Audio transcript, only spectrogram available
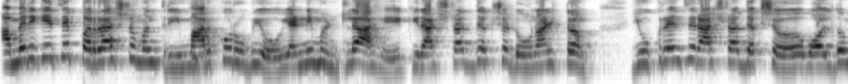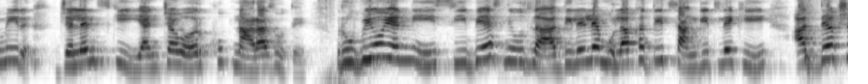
अमेरिकेचे परराष्ट्र मंत्री मार्को रुबियो यांनी म्हटलं आहे की राष्ट्राध्यक्ष डोनाल्ड ट्रम्प युक्रेनचे राष्ट्राध्यक्ष वॉल्दोमीर जेलेन्स्की यांच्यावर खूप नाराज होते. रुबियो यांनी सीबीएस न्यूजला दिलेल्या मुलाखतीत सांगितले की अध्यक्ष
